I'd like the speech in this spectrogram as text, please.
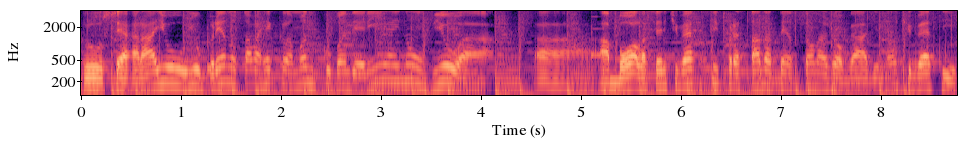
do Ceará e o, e o Breno estava reclamando com o Bandeirinha e não viu a, a, a, bola. Se ele tivesse prestado atenção na jogada e não tivesse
